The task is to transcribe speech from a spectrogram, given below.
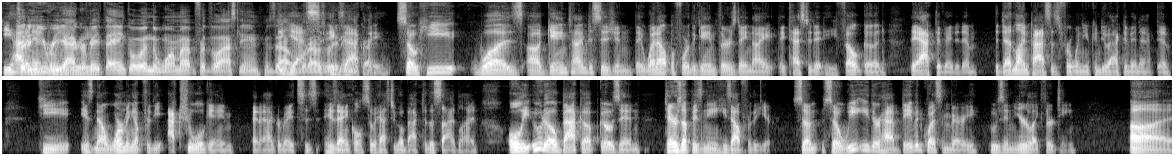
He had so did he re-aggravate the ankle in the warm-up for the last game? Is that yes, what I was reading? Exactly. Okay. So he was a game time decision. They went out before the game Thursday night. They tested it. He felt good. They activated him. The deadline passes for when you can do active inactive. He is now warming up for the actual game and aggravates his, his ankle, so he has to go back to the sideline. Oli Udoh backup, goes in, tears up his knee. He's out for the year. So so we either have David Quessenberry, who's in year like 13, uh,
